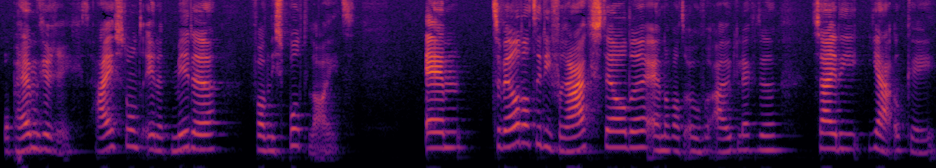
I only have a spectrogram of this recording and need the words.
op hem gericht. Hij stond in het midden van die spotlight. En terwijl dat hij die vraag stelde en er wat over uitlegde, zei hij: Ja, oké.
